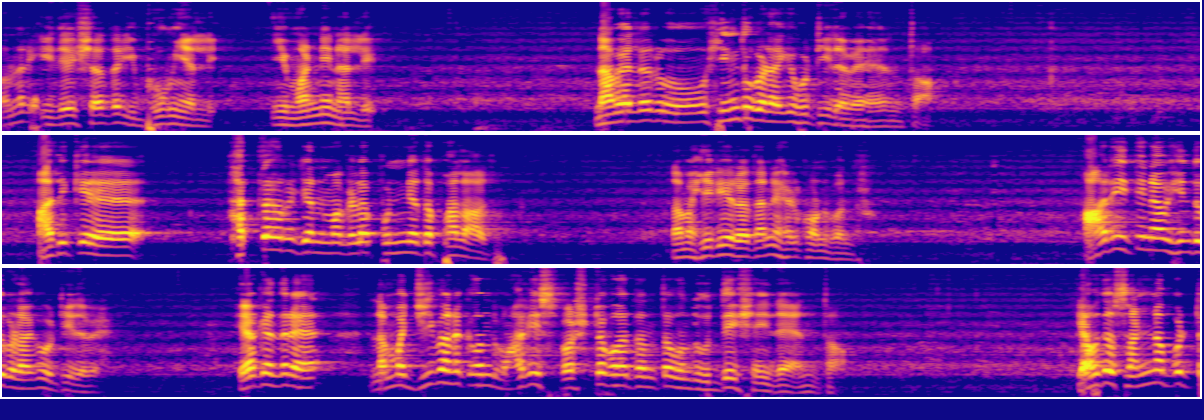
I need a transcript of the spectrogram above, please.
ಅಂದರೆ ಈ ದೇಶದ ಈ ಭೂಮಿಯಲ್ಲಿ, ಈ ಮಣ್ಣಿನಲ್ಲಿ ನಾವೆಲ್ಲರೂ ಹಿಂದೂಗಳಾಗಿ ಹುಟ್ಟಿದ್ದೇವೆ ಅಂತ. ಅದಕ್ಕೆ ಹತ್ತಾರು ಜನ್ಮಗಳ ಪುಣ್ಯದ ಫಲ ಅದು. ನಮ್ಮ ಹಿರಿಯರು ಅದನ್ನು ಹೇಳ್ಕೊಂಡು ಬಂದರು. ಆ ರೀತಿ ನಾವು ಹಿಂದೂಗಳಾಗಿ ಹುಟ್ಟಿದ್ದೇವೆ. ಯಾಕೆಂದರೆ ನಮ್ಮ ಜೀವನಕ್ಕೆ ಒಂದು ಭಾರಿ ಸ್ಪಷ್ಟವಾದಂಥ ಒಂದು ಉದ್ದೇಶ ಇದೆ ಅಂತ. ಯಾವುದೋ ಸಣ್ಣ ಪುಟ್ಟ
